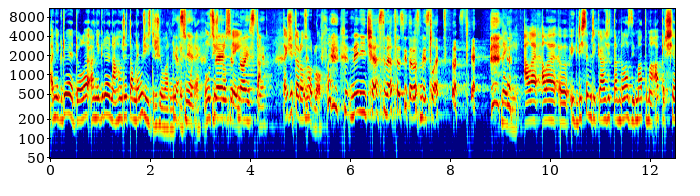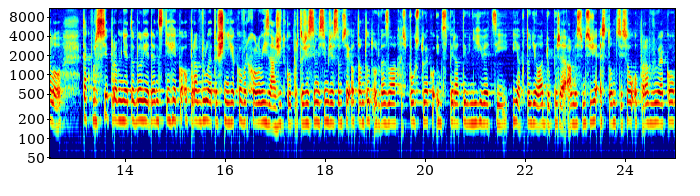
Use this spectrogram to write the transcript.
a někdo je dole a někdo je nahoře, tam nemůžeš zdržovat na těch schodech. Musíš ne, prostě jít. No jistě. Tak. Takže to rozhodlo. Není čas na to si to rozmyslet. Prostě. Není, ale, ale eh, i když jsem říkala, že tam byla zima, tma a pršelo, tak prostě pro mě to byl jeden z těch jako opravdu letošních jako vrcholových zážitků, protože si myslím, že jsem si od tamtud odvezla spoustu jako inspirativních věcí, jak to dělat dobře a myslím si, že Estonci jsou opravdu jako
